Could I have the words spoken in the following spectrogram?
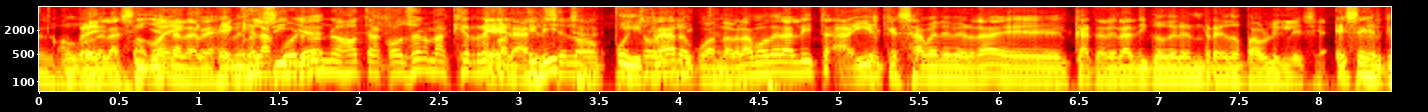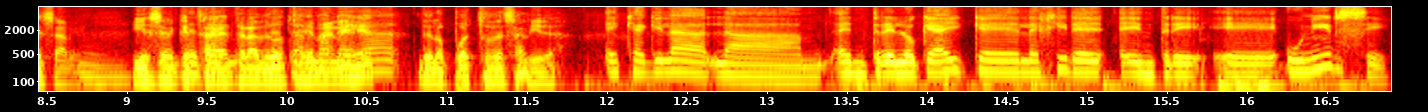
juego Hombre, de la silla vamos, cada es vez que- hay es que el acuerdo no es otra cosa nada más que repartirse listas. los Y puestos la claro, cuando hablamos de las listas, ahí el que sabe de verdad es el catedrático del enredo Pablo Iglesias. Ese es el que sabe. Y es el que De está detrás de de los tejemanejes de los puestos de salida. Es que aquí la, la- entre lo que hay que elegir es entre eh, unirse,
